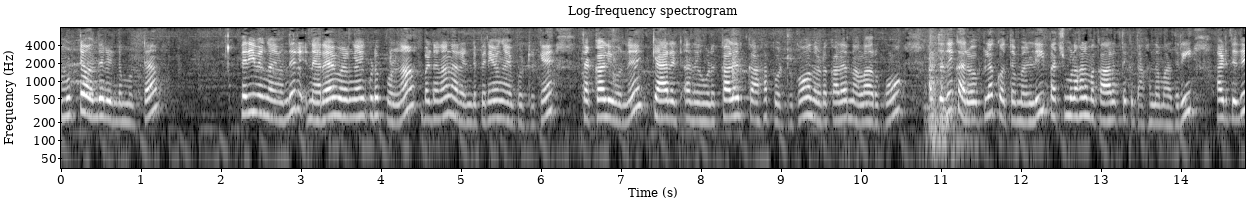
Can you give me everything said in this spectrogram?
முட்டை வந்து ரெண்டு முட்டை. பெரிய வெங்காயம் வந்து நிறைய வெங்காயம் கூட போடலாம். பட் ஆனால் நான் ரெண்டு பெரிய வெங்காயம் போட்டிருக்கேன். தக்காளி ஒன்று கேரட் அதோட கலருக்காக போட்டிருக்கோம். அதோட கலர் நல்லாயிருக்கும். அடுத்தது கருவேப்பிலை கொத்தமல்லி பச்சை மிளகா நம்ம காரத்துக்கு தகுந்த மாதிரி. அடுத்தது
